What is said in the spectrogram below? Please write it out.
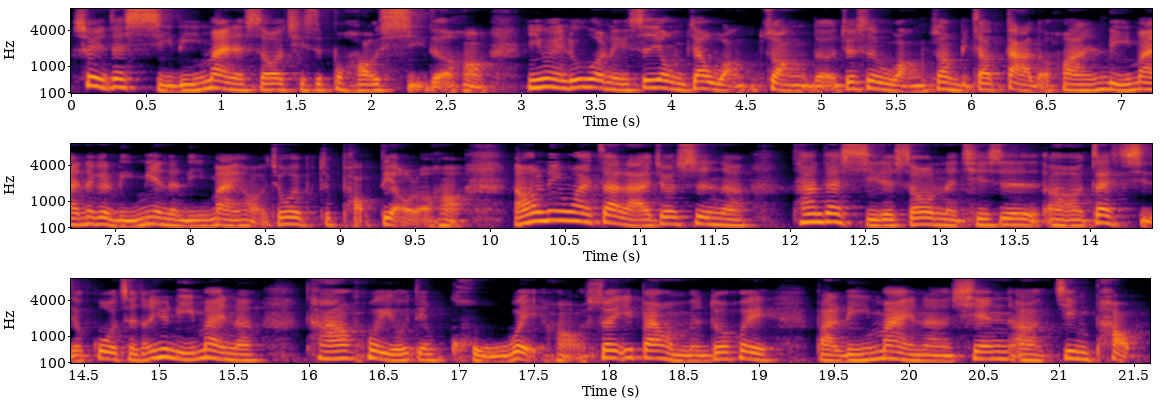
所以在洗藜麦的时候，其实不好洗的哈。因为如果你是用比较网状的，就是网状比较大的话，藜麦那个里面的藜麦哈就会就跑掉了哈。然后另外再来就是呢，它在洗的时候呢，其实呃在洗的过程中，因为藜麦呢它会有点苦味哈，所以一般我们都会把藜麦呢先啊浸泡。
